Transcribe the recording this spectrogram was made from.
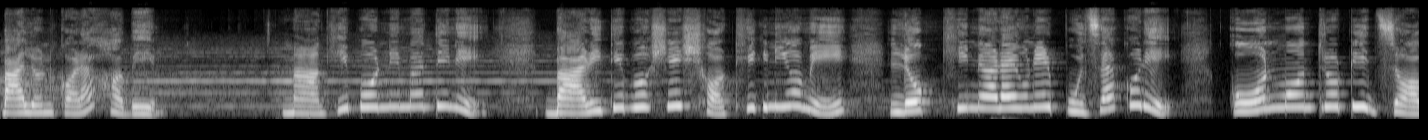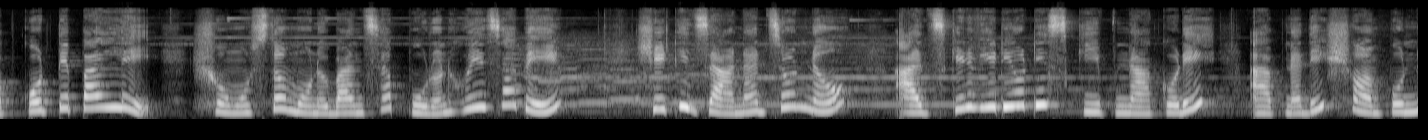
পালন করা হবে। মাঘী পূর্ণিমার দিনে বাড়িতে বসে সঠিক নিয়মে লক্ষ্মী নারায়ণের পূজা করে কোন মন্ত্রটি জপ করতে পারলে সমস্ত মনোবাঞ্ছা পূরণ হয়ে যাবে, সেটি জানার জন্য আজকের ভিডিওটি স্কিপ না করে আপনাদের সম্পূর্ণ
